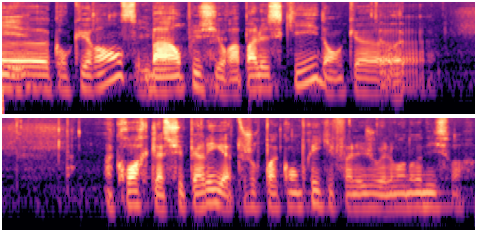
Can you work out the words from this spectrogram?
euh, concurrence. Bah, en plus, il n'y aura pas le ski. Donc, euh, à croire que la Super League a toujours pas compris qu'il fallait jouer le vendredi soir.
